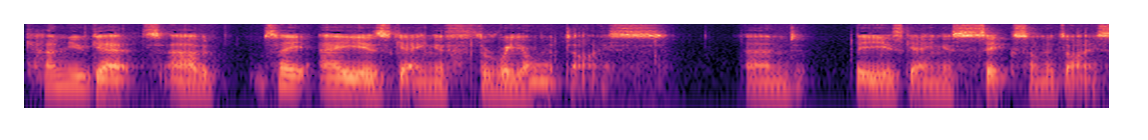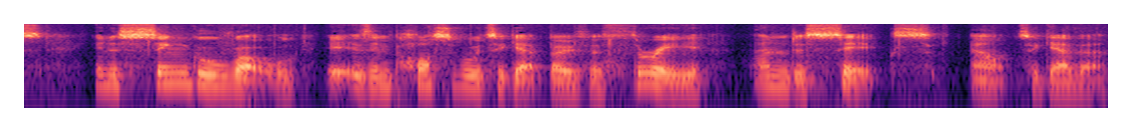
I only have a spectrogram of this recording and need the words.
can you get, uh, the, say A is getting a 3 on a dice, and B is getting a 6 on a dice. In a single roll, it is impossible to get both a 3 and a 6 out together.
